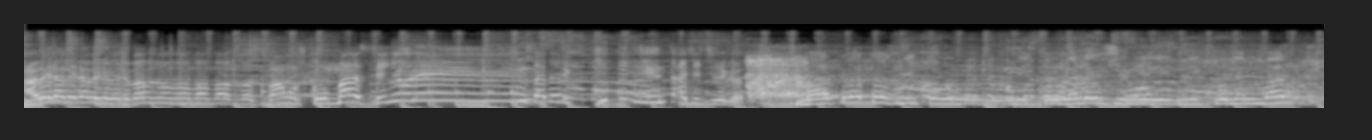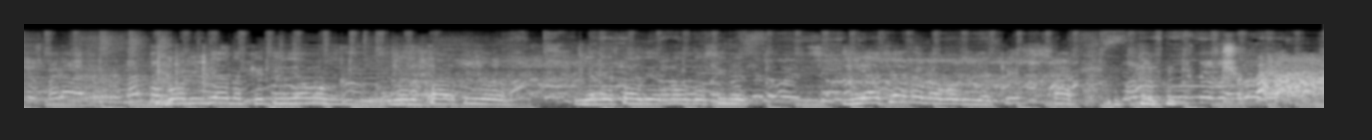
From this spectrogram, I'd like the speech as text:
A ver, a ver, a ver, a ver, vamos, vamos, vamos, vamos, con más, señores. A ver, ¿qué ay. Maltratos ni con, ni con el ex, ni, ni con el mar boliviano que teníamos en el partido en el estadio Hernando Siles. Ni así ha ganado Bolivia, qué saco.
